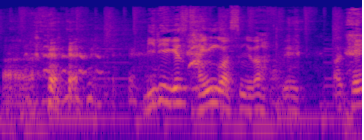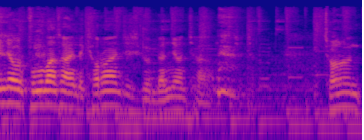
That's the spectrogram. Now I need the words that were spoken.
미리 얘기해서 다행인 것 같습니다. 네. 아, 개인적으로 궁금한 사항인데 결혼한 지 지금 몇 년 차 되셨죠? 저는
